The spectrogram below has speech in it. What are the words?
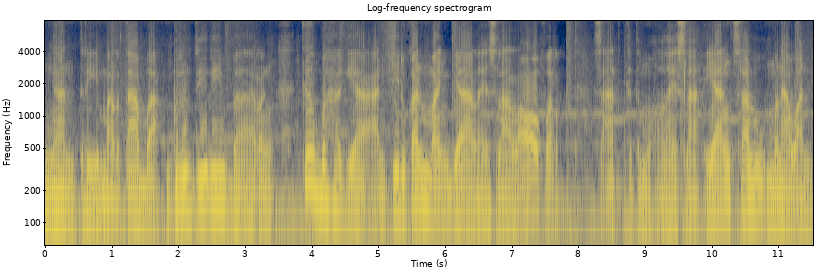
Ngantri martabak berdiri bareng. Kebahagiaan cidukan manja Leslar Lover. Saat ketemu Leslar yang selalu menawan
